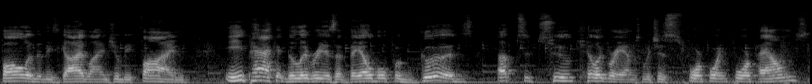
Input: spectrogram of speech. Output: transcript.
fall into these guidelines you'll be fine. ePacket delivery is available for goods up to two kilograms which is 4.4 pounds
